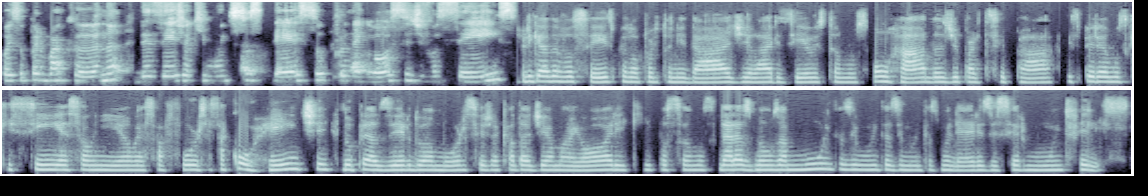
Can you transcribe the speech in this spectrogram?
foi super bacana. Desejo aqui muito sucesso para o negócio de vocês. Obrigada a vocês pela oportunidade. Lares e eu estamos honradas de participar. Esperamos que sim, essa união, essa força, essa corrente do prazer, do amor seja cada dia maior e que possamos dar as mãos a muitas e muitas e muitas mulheres e ser muito felizes.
